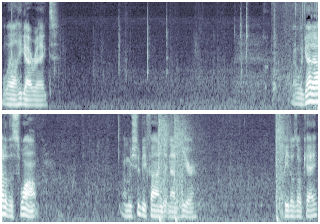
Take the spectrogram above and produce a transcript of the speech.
Well, he got wrecked. Well, we got out of the swamp. And we should be fine getting out of here. Beetle's okay?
